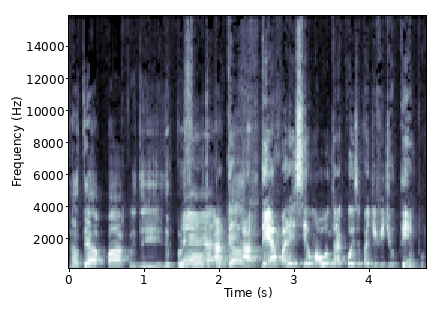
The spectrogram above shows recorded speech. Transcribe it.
Até a Paco e de- depois É, volta pra até, casa. até aparecer uma outra coisa para dividir o tempo.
